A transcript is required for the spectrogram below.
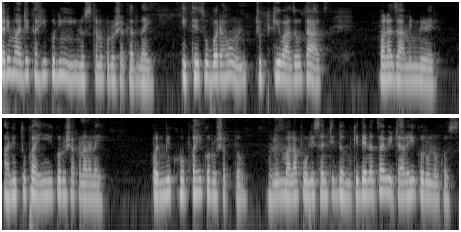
तरी माझे काही कुणी नुकसान करू शकत नाही. इथेच उभं राहून चुटकी वाजवताच मला जामीन मिळेल आणि तू काहीही करू शकणार नाही. पण मी खूप काही करू शकतो. म्हणून मला पोलिसांची धमकी देण्याचा विचारही करू नकोस.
